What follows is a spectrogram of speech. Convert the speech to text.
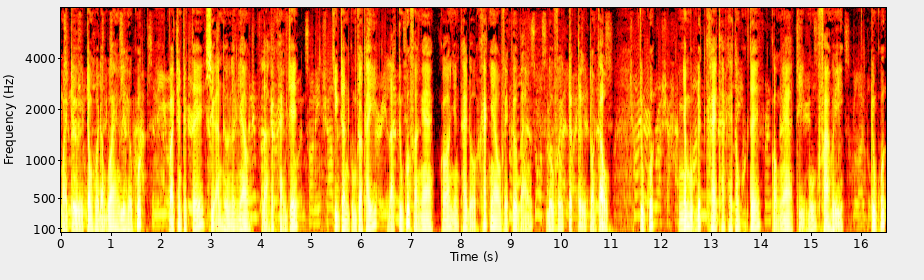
ngoại trừ trong Hội đồng Bảo an Liên Hợp Quốc và trên thực tế sự ảnh hưởng lẫn nhau là rất hạn chế. Chiến tranh cũng cho thấy là Trung Quốc và Nga có những thái độ khác nhau về cơ bản đối với trật tự toàn cầu. Trung Quốc nhắm mục đích khai thác hệ thống quốc tế, còn Nga thì muốn phá hủy. Trung Quốc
